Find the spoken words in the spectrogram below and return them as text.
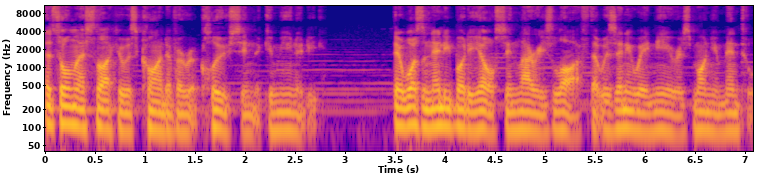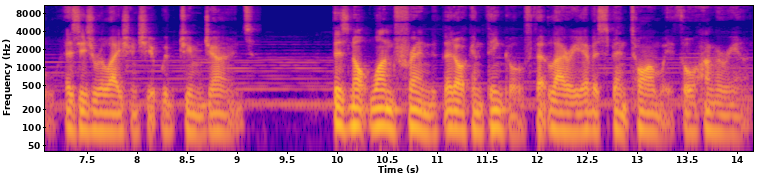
It's almost like he was kind of a recluse in the community. There wasn't anybody else in Larry's life that was anywhere near as monumental as his relationship with Jim Jones. There's not one friend that I can think of that Larry ever spent time with or hung around.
